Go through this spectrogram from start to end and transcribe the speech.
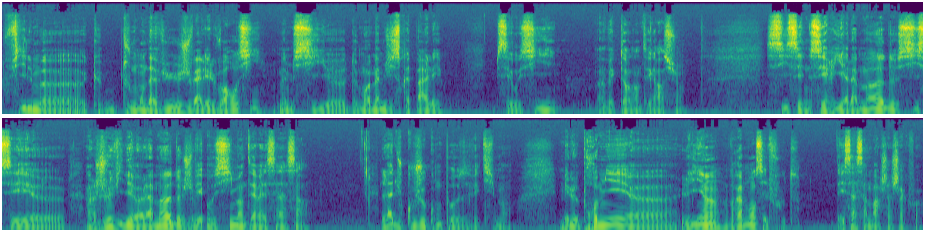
film que tout le monde a vu, je vais aller le voir aussi, même si de moi-même, j'y serais pas allé. C'est aussi un vecteur d'intégration. Si c'est une série à la mode, si c'est un jeu vidéo à la mode, je vais aussi m'intéresser à ça. Là, du coup, je compose, effectivement. Mais le premier euh, lien, vraiment, c'est le foot. Et ça, ça marche à chaque fois.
